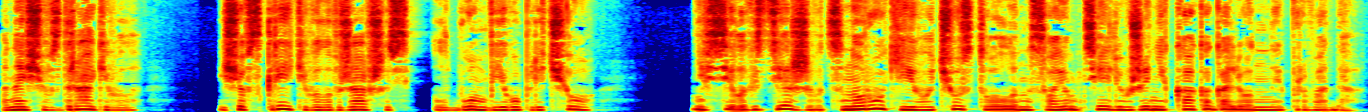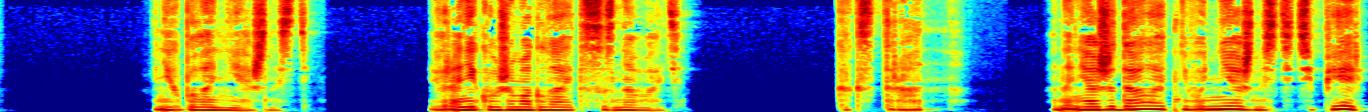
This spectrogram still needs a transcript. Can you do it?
Она еще вздрагивала, еще вскрикивала, вжавшись лбом в его плечо, не в силах сдерживаться, но руки его чувствовала на своем теле уже не как оголенные провода. В них была нежность. И Вероника уже могла это сознавать. Как странно. Она не ожидала от него нежности теперь,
